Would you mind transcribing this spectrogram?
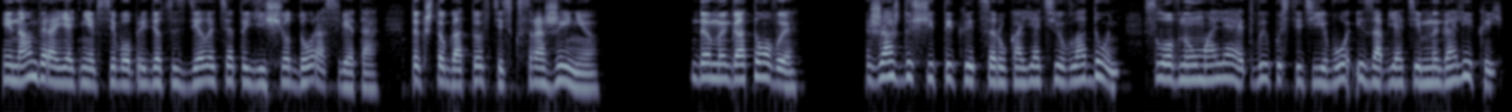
И нам, вероятнее всего, придется сделать это еще до рассвета. Так что готовьтесь к сражению. Да мы готовы. Жаждущий тыкается рукоятью в ладонь, словно умоляет выпустить его из объятий многоликой,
